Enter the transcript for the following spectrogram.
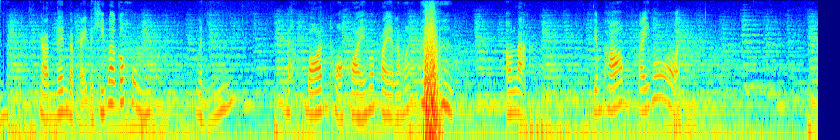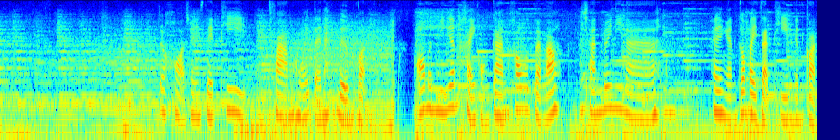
การเล่นแบบไหน แต่คิดว่าก็คงเหมือนแบบบอสหอคอยเข้าไปแล้วมั้ง เอาล่ะ เตรียมพร้อมไปโลดจะขอใช้เซตที่ฟาร์มเอาไว้แต่ดั้งเดิมก่อน อ๋อ มันมีเงื่อนไขของการเข้าแต่ละชั้นด้วยนี่นา ถ้าอย่างนั้นก็ไปจัดทีมกันก่อน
